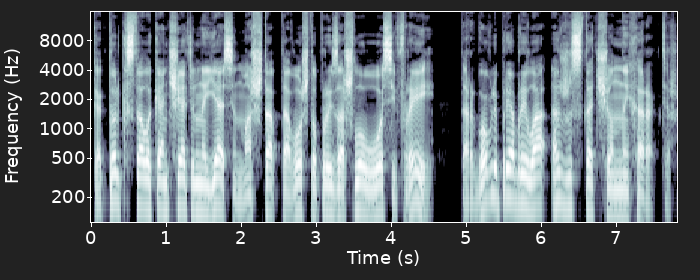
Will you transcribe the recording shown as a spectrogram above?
Как только стал окончательно ясен масштаб того, что произошло у оси Фрей, торговля приобрела ожесточенный характер.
